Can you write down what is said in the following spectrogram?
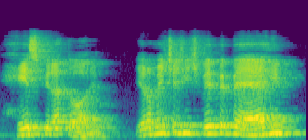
Respiratória. Geralmente a gente vê PPR,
